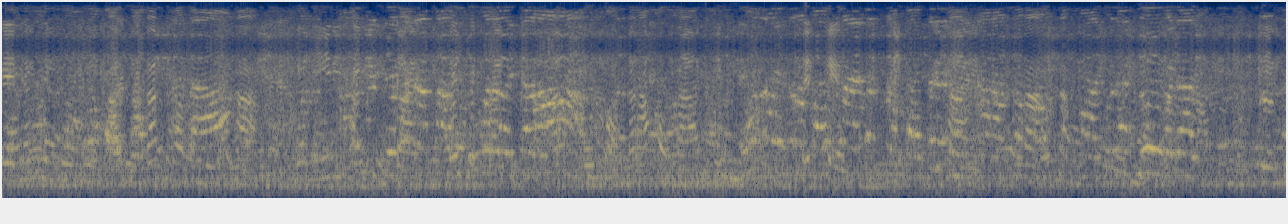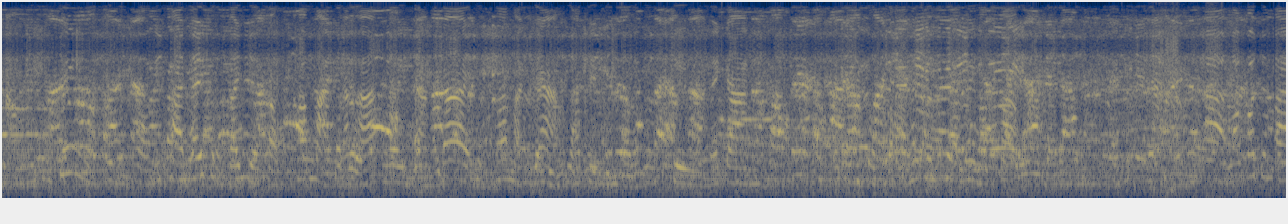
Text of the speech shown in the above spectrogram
เป็นนักเรียนโรงเรียนสายทางด้านจังหวัดอุบลค่ะ วันนี้ดิฉันถึงใจได้เช็ครายสินค้าโอท็อปนะคะของร้านเทคนิคเพชรเกตไทยค่ะซึ่งซึ่งของดิฉันได้สนใจเกี่ยวกับผ้าไหมนะคะเลยอยากได้ผ้าไหมเนี่ยมาเป็นสื่อในการในการส่งต่อให้เพื่อนๆได้รับทราบค่ะแล้วก็จะมา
